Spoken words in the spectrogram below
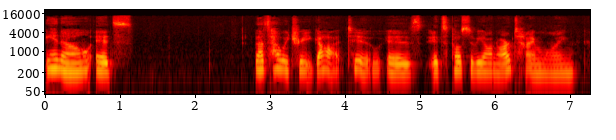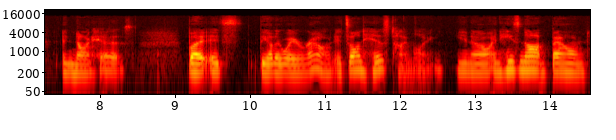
you know, it's that's how we treat God too, is it's supposed to be on our timeline and not his. But it's the other way around. It's on his timeline, you know, and he's not bound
